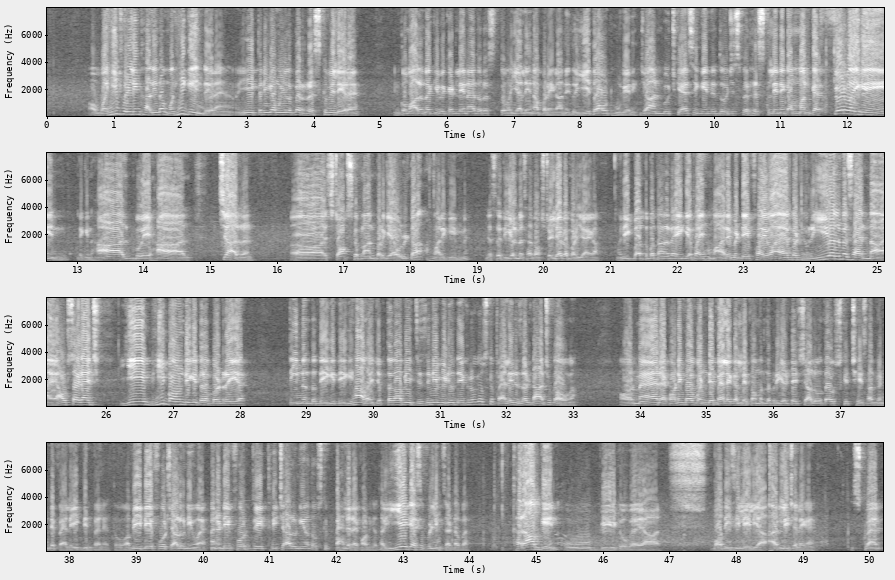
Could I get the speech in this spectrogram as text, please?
और वही फील्डिंग खाली था, वही गेंद दे रहे हैं। ये एक तरीका मुझे लगता है रिस्क भी ले रहे हैं। इनको मालूम है कि विकेट लेना है तो रिस्क तो भैया लेना पड़ेगा, नहीं तो ये तो आउट होंगे नहीं। जानबूझ के ऐसी गेंद दो जिसपे रिस्क लेने का मन कर, फिर वही गेंद लेकिन हाल बुए हाल चार रन। स्टॉक्स का प्लान बढ़ गया उल्टा हमारे गेम में। जैसे रियल में शायद ऑस्ट्रेलिया का बढ़ जाएगा। और एक बात तो बताना रह गया भाई, हमारे में डे फाइव आया है बट रियल में शायद ना आए आउटसाइड एज ये भी बाउंड्री की तरफ़ बढ़ रही है। तीन रन तो देगी देगी। हाँ भाई, जब तक आप ये जिस दिन ये वीडियो देख रहे हो उसके पहले रिज़ल्ट आ चुका होगा। और मैं रिकॉर्डिंग भाई वन डे पहले कर लेता हूँ मतलब रियल टेस्ट चालू होता है, उसके छह सात घंटे पहले, एक दिन पहले। तो अभी डे फोर चालू नहीं हुआ है। मैंने डे फोर डे थ्री चालू नहीं हुआ था, उसके पहले रिकॉर्ड किया था। ये कैसे फील्डिंग सेटअप है? खराब गेंद ओ बीट हो गया यार। बहुत इजी ले लिया। अर्ली चले गए। स्क्वायर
